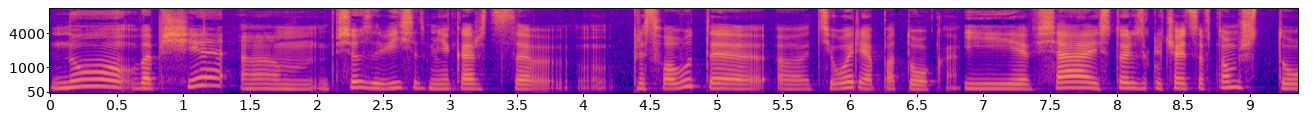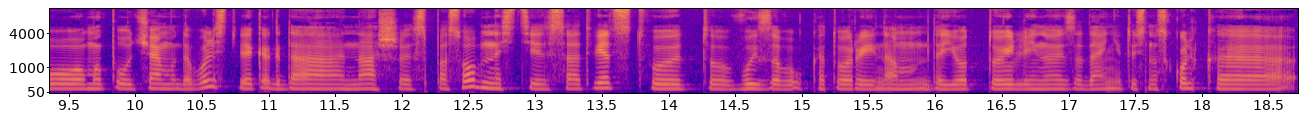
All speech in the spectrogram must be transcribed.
Ну, вообще, эм, все зависит, мне кажется, пресловутая э, теория потока. И вся история заключается в том, что мы получаем удовольствие, когда наши способности соответствуют вызову, который нам дает то или иное задание. То есть насколько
